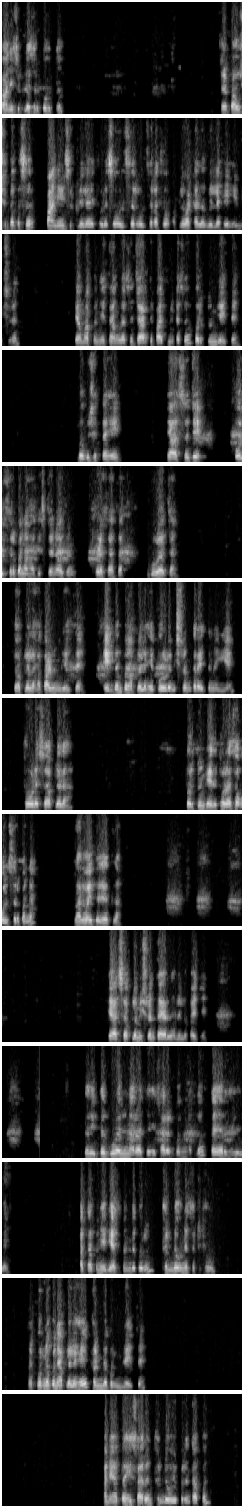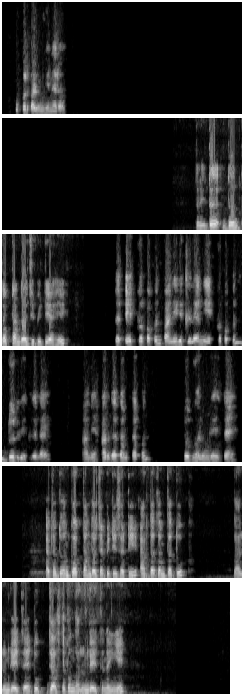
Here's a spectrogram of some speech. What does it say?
पाणी सुटल्यासारखं होतं. तर पाहू शकता कसं पाणी सुटलेलं आहे थोडस ओलसर ओलसर असं आपलं वाटायला लागलेलं आहे हे मिश्रण. त्यामुळे आपण हे चांगलं असं चार ते पाच मिनिट असं परतून घ्यायचंय. बघू शकता हे हे असं जे ओलसरपणा हा दिसतोय ना अजून थोडासा असा गुळाचा तो आपल्याला हा काढून घ्यायचा आहे एकदम पण आपल्याला हे कोरडं मिश्रण करायचं नाहीये. थोडस आपल्याला परतून घ्यायचं. थोडासा ओलसरपणा घालवायचा यातला. हे असं आपलं मिश्रण तयार झालेलं पाहिजे. तर इथं गुळ आणि नारळाचं हे सारण बनवून आपलं तयार झालेलं आहे. आता आपण हे गॅस बंद करून थंड होण्यासाठी ठेवू. पूर्णपणे आपल्याला हे थंड करून घ्यायचंय. आणि आता हे सारण थंड होईपर्यंत आपण उकड काढून घेणार आहोत. तर इथं दोन कप तांदळाची पिठी आहे. तर एक कप आपण पाणी घेतलेलं आहे आणि एक कप आपण दूध घेतलेलं आहे. आणि अर्धा चमचा आपण तूप घालून घ्यायचं आहे. आता दोन कप तांदळाच्या पिठीसाठी अर्धा चमचा तूप घालून घ्यायचं आहे. तूप जास्त पण घालून घ्यायचं नाहीये.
